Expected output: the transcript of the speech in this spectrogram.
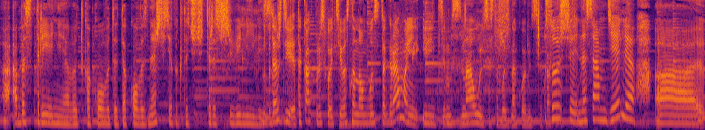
а, обострение вот какого-то такого, знаешь, все как-то чуть-чуть расшевелились. Ну подожди, это как происходит? Тебе в основном в Инстаграм или, или на улице с тобой знакомиться? Как Слушай, на самом деле, э,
